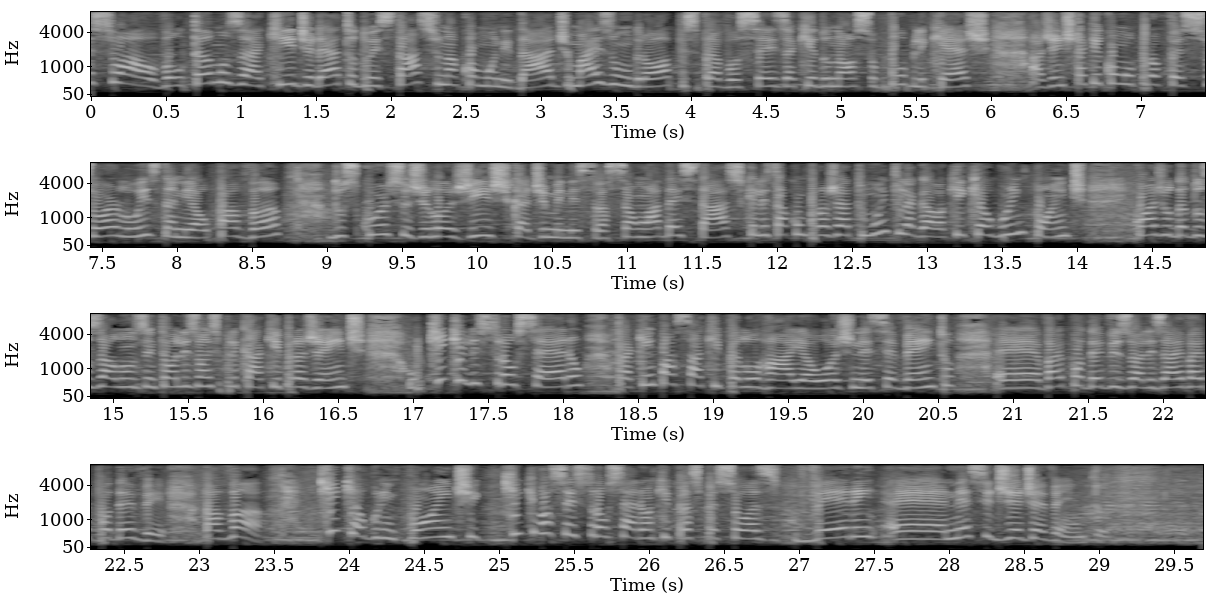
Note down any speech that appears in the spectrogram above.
pessoal, voltamos aqui direto do Estácio na Comunidade, mais um Drops para vocês aqui do nosso Publicast. A gente está aqui com o professor Luiz Daniel Pavan, dos cursos de Logística e Administração lá da Estácio, que ele está com um projeto muito legal aqui, que é o Green Point, com a ajuda dos alunos. Então, eles vão explicar aqui para gente o que, que eles trouxeram para quem passar aqui pelo Raia hoje nesse evento, é, vai poder visualizar e vai poder ver. Pavan, o que, que é o Green Point? O que, que vocês trouxeram aqui para as pessoas verem é, nesse dia de evento?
